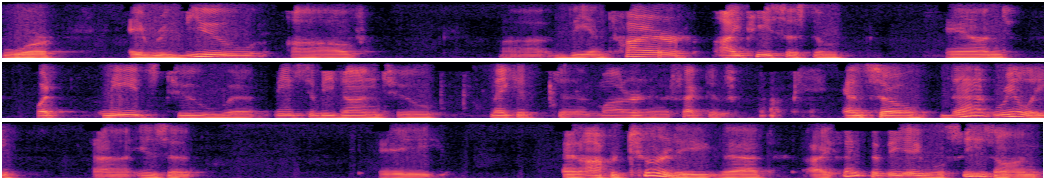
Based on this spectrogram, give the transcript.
for a review of uh, the entire IT system and what needs to uh, needs to be done to make it uh, modern and effective. And so that really uh, is a a an opportunity that I think the VA will seize on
